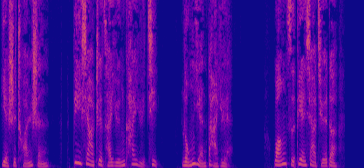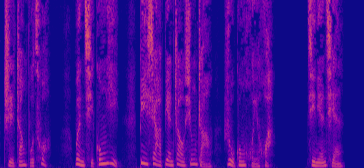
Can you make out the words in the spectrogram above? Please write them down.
也是传神。”陛下这才云开雨霁，龙颜大悦。王子殿下觉得纸张不错，问起工艺，陛下便召兄长入宫回话。几年前，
